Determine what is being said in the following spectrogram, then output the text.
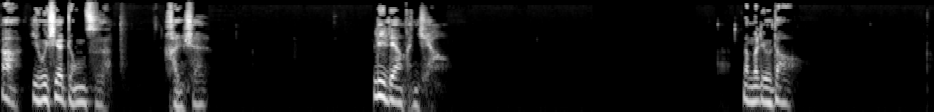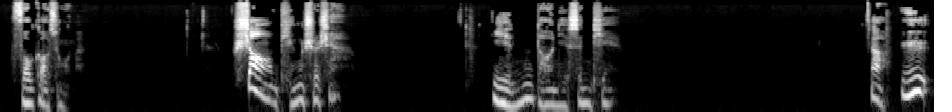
啊，有些种子很深，力量很强。那么六道，佛告诉我们：上品十善，引导你升天。啊，欲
